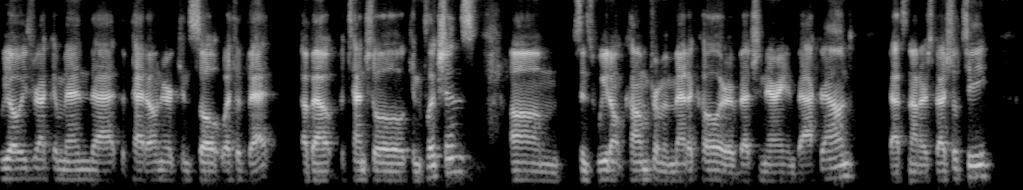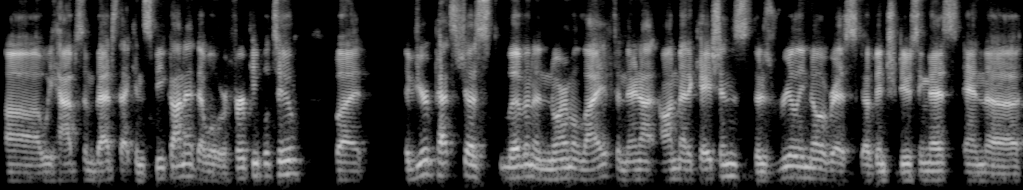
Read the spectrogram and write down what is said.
We always recommend that the pet owner consult with a vet about potential conflictions. Um, since we don't come from a medical or a veterinarian background, that's not our specialty. Uh, we have some vets that can speak on it that we'll refer people to, but if your pet's just living a normal life and they're not on medications, there's really no risk of introducing this. And the,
